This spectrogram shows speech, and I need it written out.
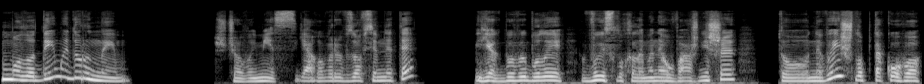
молодим і дурним. Що ви, міс, я говорив зовсім не те? Якби ви були вислухали мене уважніше, то не вийшло б такого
